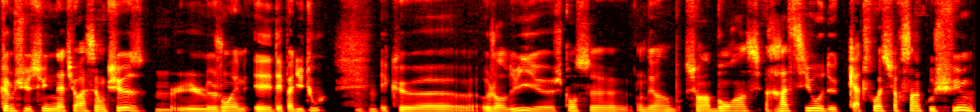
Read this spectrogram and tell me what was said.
comme je suis une nature assez anxieuse, Mm. le joint aim- aidait pas du tout. Mhm. Et que euh, aujourd'hui, euh, je pense, euh, on est un- sur un bon rat- ratio de 4 fois sur 5 où je fume,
